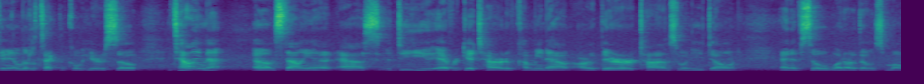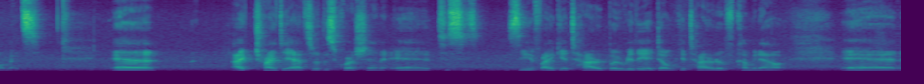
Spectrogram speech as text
getting a little technical here. So Italian um, Stallion asks, do you ever get tired of coming out? Are there times when you don't? And if so, what are those moments? And I tried to answer this question and to see if I get tired, but really I don't get tired of coming out. And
